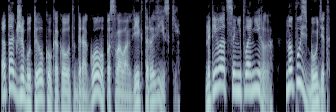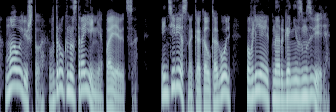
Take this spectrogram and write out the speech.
а также бутылку какого-то дорогого, по словам Виктора, виски. Напиваться не планирую, но пусть будет, мало ли что, вдруг настроение появится. Интересно, как алкоголь повлияет на организм зверя.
